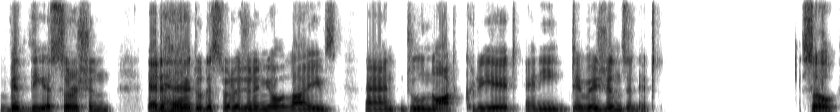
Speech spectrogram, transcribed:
with the assertion, adhere to this religion in your lives and do not create any divisions in it. So,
